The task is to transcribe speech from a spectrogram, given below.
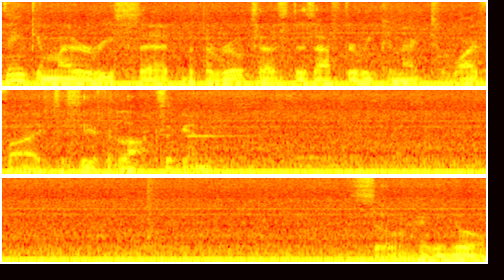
think it might have reset, but the real test is after we connect to Wi-Fi to see if it locks again. So here we go.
